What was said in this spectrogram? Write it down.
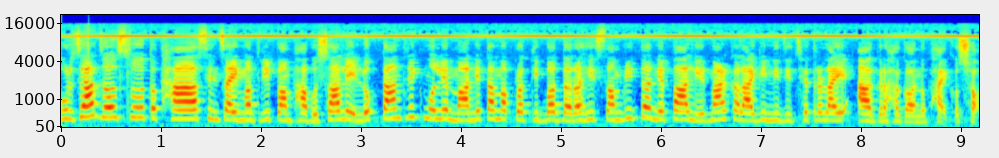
ऊर्जा जलस्रोत तथा सिंचाई मन्त्री पम्फा भूषालले लोकतान्त्रिक मूल्य मान्यतामा प्रतिबद्ध रही समृद्ध नेपाल निर्माणका लागि निजी क्षेत्रलाई आग्रह गर्नुभएको छ।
